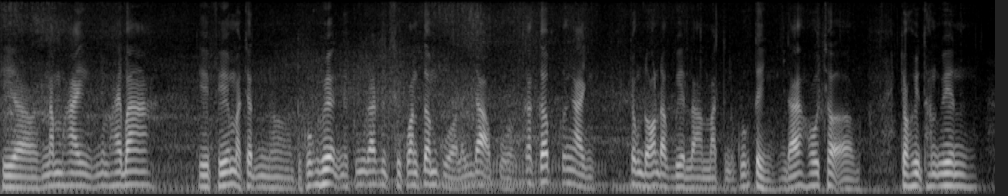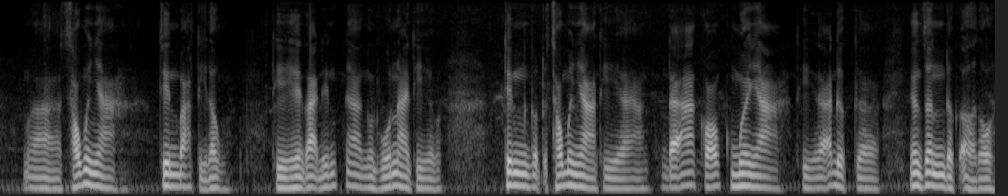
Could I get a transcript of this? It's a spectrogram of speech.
Thì à, năm 2 năm 2023 thì phía mặt trận à, tổ quốc huyện cũng đã được sự quan tâm của lãnh đạo của các cấp các ngành trong đó đặc biệt là mặt trận tổ quốc tỉnh đã hỗ trợ cho huyện Than Uyên 60 nhà trên 3 tỷ đồng. Thì hiện tại đến nguồn vốn này thì trên 60 nhà thì đã có 10 nhà thì đã được nhân dân được ở rồi.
